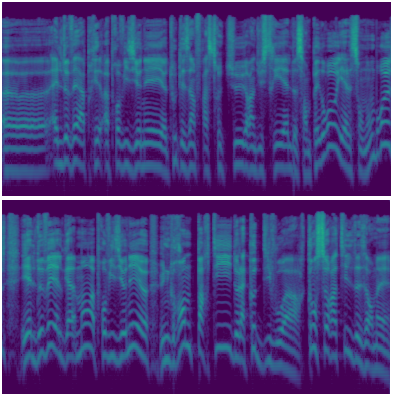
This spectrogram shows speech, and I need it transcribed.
elle devait approvisionner toutes les infrastructures industrielles de San Pedro et elles sont nombreuses. Et elle devait également approvisionner une grande partie de la Côte d'Ivoire. Qu'en sera-t-il désormais?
